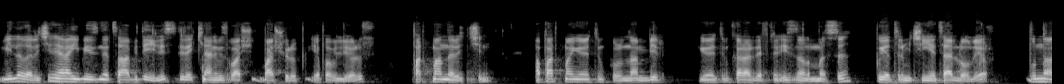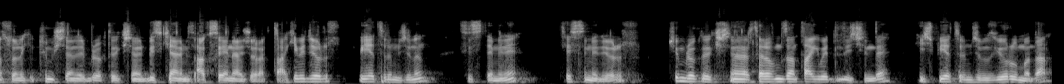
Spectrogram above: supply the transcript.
Villalar için herhangi bir izne tabi değiliz. Direkt kendimiz baş, başvurup yapabiliyoruz. Apartmanlar için apartman yönetim kurulundan bir yönetim karar defterine izin alınması bu yatırım için yeterli oluyor. Bundan sonraki tüm işlemleri, bürokratik işlemleri biz kendimiz Aksa Enerji olarak takip ediyoruz ve yatırımcının sistemini teslim ediyoruz. Tüm bürokratik işlemler tarafımızdan takip edildiği için de hiçbir yatırımcımız yorulmadan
